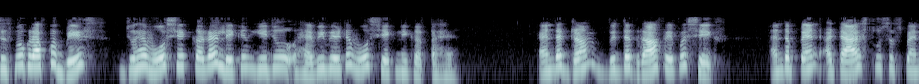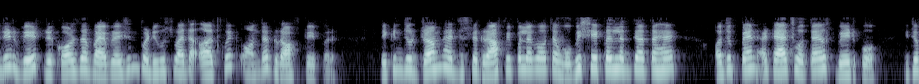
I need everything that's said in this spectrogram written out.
सिस्मोग्राफ का बेस जो है, वो शेक कर रहा है, लेकिन ये जो हैवी वेट है, वो शेक नहीं करता है। And the drum with the graph paper shakes and the pen attached to suspended weight records the vibration produced by the earthquake on the graph paper लेकिन जो ड्रम है जिसपे ग्राफ पेपर लगा होता है, वो भी शेक करने लग जाता है, और जो पेन अटैच होता है उस वेट को। ये जो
